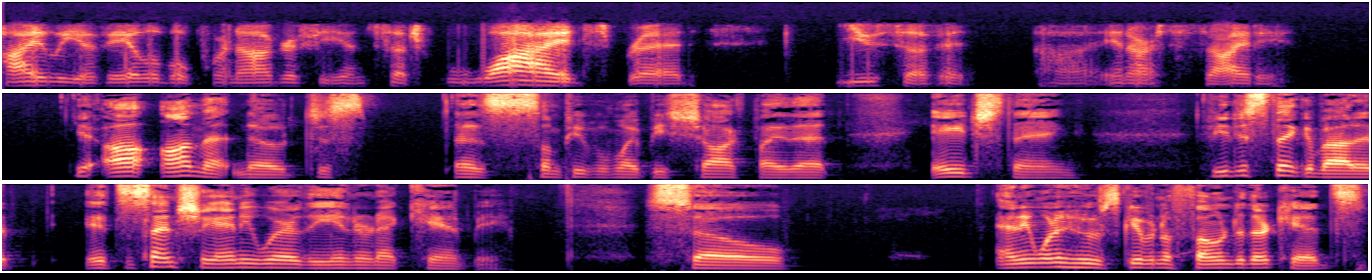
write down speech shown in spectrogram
highly available pornography and such widespread use of it uh, in our society yeah on that note just as some people might be shocked by that age thing. If you just think about it, it's essentially anywhere the internet can be. So, anyone who's given a phone to their kids,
